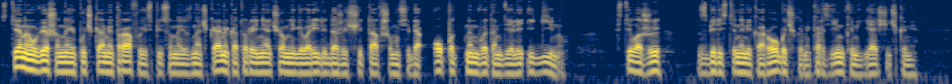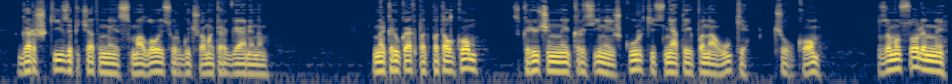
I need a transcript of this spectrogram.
Стены, увешанные пучками трав и исписанные значками, которые ни о чем не говорили даже считавшему себя опытным в этом деле Эгину. Стеллажи с берестяными коробочками, корзинками, ящичками – горшки, запечатанные смолой, сургучом и пергаменом. На крюках под потолком скрюченные крысиные шкурки, снятые по науке, чулком. Замусоленный,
